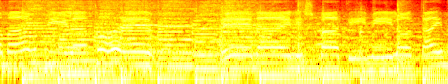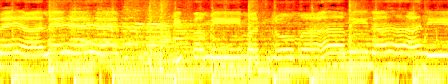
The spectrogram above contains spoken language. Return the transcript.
אמרתי לך אוהב בעיניי נשבעתי מילותיי מהלב. לפעמים את לא מאמינה לי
